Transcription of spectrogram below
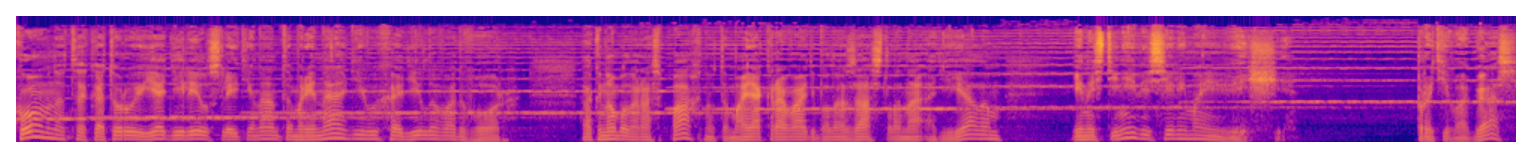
Комната, которую я делил с лейтенантом Ринальди, выходила во двор — Окно было распахнуто, моя кровать была застлана одеялом, и на стене висели мои вещи. Противогаз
